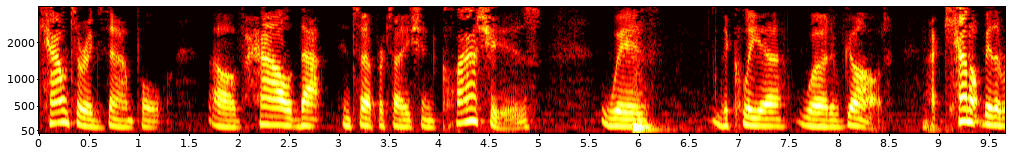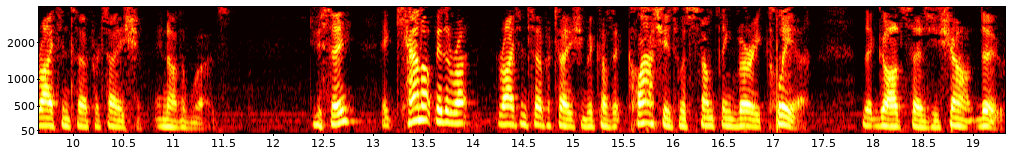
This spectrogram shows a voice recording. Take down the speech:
counterexample of how that interpretation clashes with the clear word of God. That cannot be the right interpretation, in other words. Do you see? It cannot be the right, right interpretation because it clashes with something very clear that God says you shan't do.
